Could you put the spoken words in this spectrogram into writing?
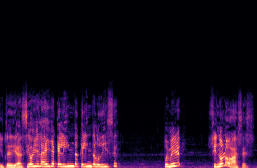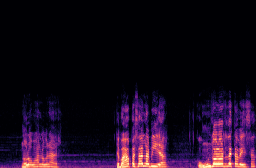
Y te dirán, si oye la ella, qué linda, qué linda lo dice. Pues mire, si no lo haces, no lo vas a lograr. Te vas a pasar la vida con un dolor de cabeza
